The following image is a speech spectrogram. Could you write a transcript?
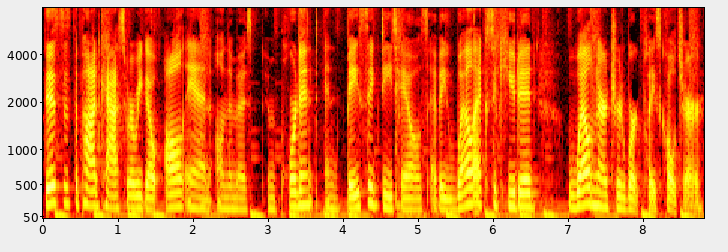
This is the podcast where we go all in on the most important and basic details of a well executed, well nurtured workplace culture.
